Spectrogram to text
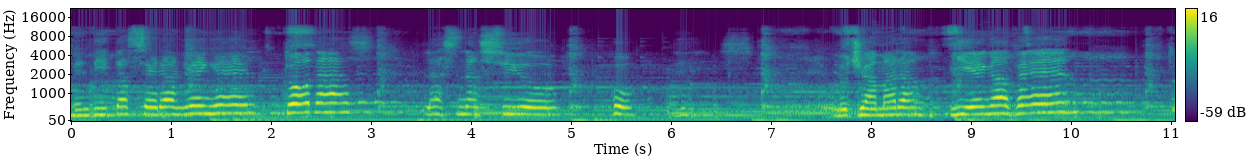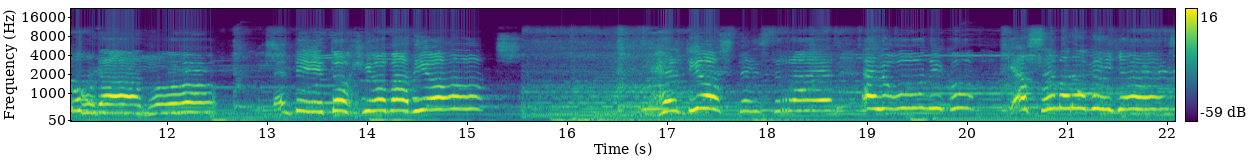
Benditas serán en él todas las naciones. Lo llamarán bienaventurado. Bendito Jehová Dios, el Dios de Israel, el único que hace maravillas.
